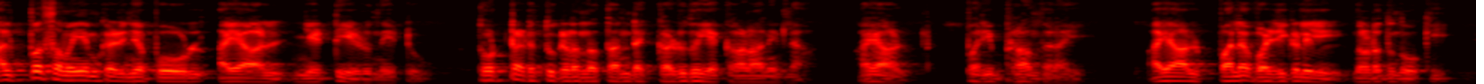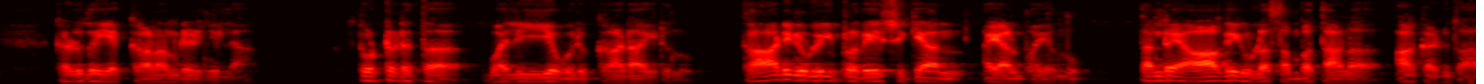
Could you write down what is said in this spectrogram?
അല്പസമയം കഴിഞ്ഞപ്പോൾ അയാൾ ഞെട്ടിയെഴുന്നേറ്റു. തൊട്ടടുത്തു കിടന്ന തന്റെ കഴുതയെ കാണാനില്ല. അയാൾ പരിഭ്രാന്തനായി. അയാൾ പല വഴികളിൽ നടന്നു നോക്കി. കഴുതയെ കാണാൻ കഴിഞ്ഞില്ല. തൊട്ടടുത്ത് വലിയ ഒരു കാടായിരുന്നു. കാടിനുള്ളിൽ പ്രവേശിക്കാൻ അയാൾ ഭയന്നു. തന്റെ ആകെയുള്ള സമ്പത്താണ് ആ കഴുത.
